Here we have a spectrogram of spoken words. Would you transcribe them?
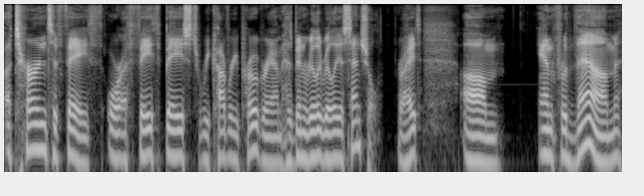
a turn to faith or a faith based recovery program has been really, really essential, right? Um, and for them,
